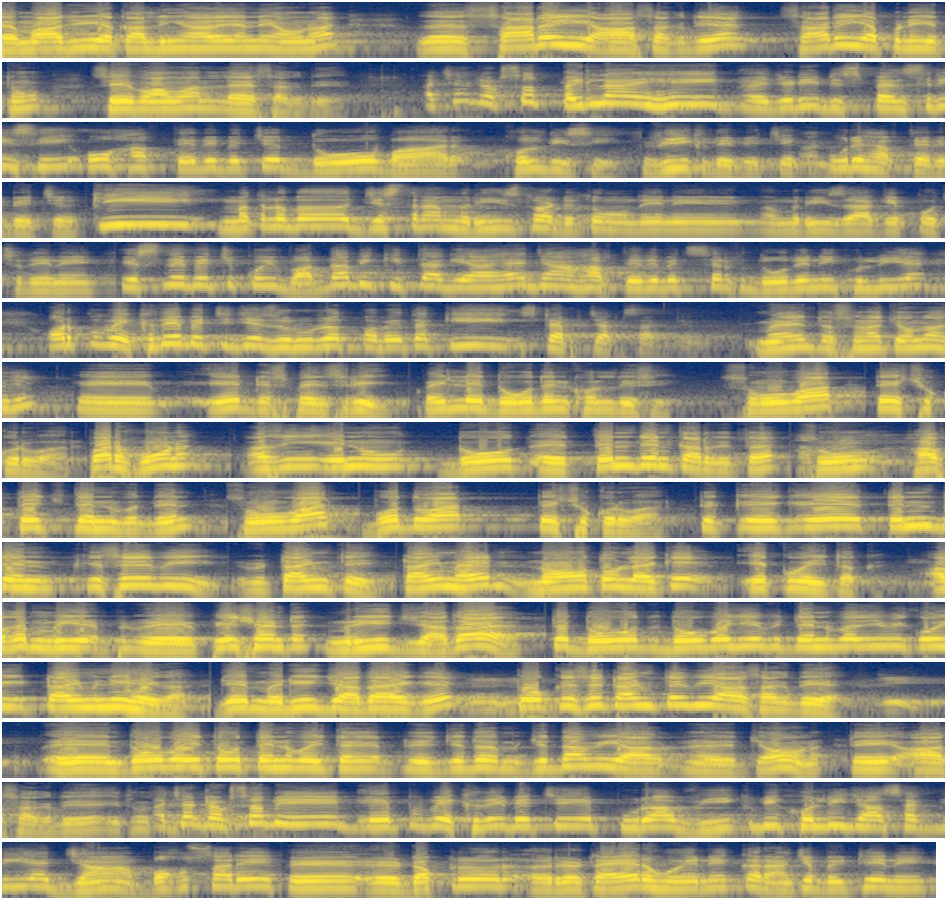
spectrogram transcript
ਮਾਜਰੀ ਅਕਾਲੀਆਂ ਵਾਲਿਆਂ ਨੇ ਆਉਣਾ ਸਾਰੇ ਹੀ ਆ ਸਕਦੇ ਆ ਸਾਰੇ ਹੀ ਆਪਣੇ ਇਥੋਂ ਸੇਵਾਵਾਂ ਲੈ ਸਕਦੇ ਆ। ਅੱਛਾ ਡਾਕਟਰ ਸਾਹਿਬ ਪਹਿਲਾਂ ਇਹ ਜਿਹੜੀ ਡਿਸਪੈਂਸਰੀ ਸੀ ਉਹ ਹਫ਼ਤੇ ਦੇ ਵਿੱਚ ਦੋ ਵਾਰ ਖੁੱਲਦੀ ਸੀ ਵੀਕ ਦੇ ਵਿੱਚ ਇੱਕ ਪੂਰੇ ਹਫ਼ਤੇ ਦੇ ਵਿੱਚ। ਕੀ ਮਤਲਬ ਜਿਸ ਤਰ੍ਹਾਂ ਮਰੀਜ਼ ਤੁਹਾਡੇ ਤੋਂ ਆਉਂਦੇ ਨੇ ਮਰੀਜ਼ ਆ ਕੇ ਪੁੱਛਦੇ ਨੇ ਇਸ ਦੇ ਵਿੱਚ ਕੋਈ ਵਾਅਦਾ ਵੀ ਕੀਤਾ ਗਿਆ ਹੈ ਜਾਂ ਹਫ਼ਤੇ ਦੇ ਵਿੱਚ ਸਿਰਫ ਦੋ ਦਿਨ ਹੀ ਖੁੱਲੀ ਹੈ? ਔਰ ਭਵਿੱਖ ਦੇ ਵਿੱਚ ਜੇ ਜ਼ਰੂਰਤ ਪਵੇ ਤਾਂ ਕੀ ਸਟੈਪ ਚੱਕ ਸਕਦੇ ਹੋ? ਮੈਂ ਦੱਸਣਾ ਚਾਹੁੰਦਾ ਜੀ ਕਿ ਇਹ ਡਿਸਪੈਂਸਰੀ ਪਹਿਲੇ 2 ਦਿਨ ਖੁੱਲਦੀ ਸੀ। ਸੋਮਵਾਰ ਤੇ ਸ਼ੁੱਕਰਵਾਰ। ਪਰ ਹੁਣ ਅਸੀਂ ਇਹਨੂੰ 2 3 ਦਿਨ ਕਰ ਦਿੱਤਾ ਸੋ ਹਫ਼ਤੇ 'ਚ 3 ਦਿਨ ਸੋਮਵਾਰ ਬੁੱਧਵਾਰ ਤੇ ਸ਼ੁੱਕਰਵਾਰ। ਤੇ ਇਹ- 3 ਦਿਨ ਕਿਸੇ ਵੀ ਟਾਈਮ ਤੇ ਟਾਈਮ ਹੈ 9 ਤੋਂ ਲੈ ਕੇ 1 ਵਜੇ ਤੱਕ। ਅਗਰ ਪੇਸ਼ੈਂਟ ਮਰੀਜ਼ ਜ਼ਿਆਦਾ ਹੈ ਤੇ 2 2 ਵਜੇ ਵੀ 3 ਵਜੇ ਵੀ ਕੋਈ ਟਾਈਮ ਨਹੀਂ ਹੈਗਾ। ਜੇ ਮਰੀਜ਼ ਜ਼ਿਆਦਾ ਹੈਗੇ ਤਾਂ ਕਿਸੇ ਟਾਈਮ ਤੇ ਵੀ ਆ ਸਕਦੇ ਆ 2 ਵਜੇ ਤੋਂ 3 ਵਜੇ ਤੱਕ ਜਿੱਦਾਂ ਜਿੱਦਾਂ ਵੀ ਆ ਚਾਹੁਣ ਤੇ ਆ ਸਕਦੇ ਆ ਇਥੋਂ ਅੱਛਾ ਡਾਕਟਰ ਸਾਹਿਬ ਇਹ ਇਹ ਭਵਿੱਖ ਦੇ ਵਿੱਚ ਇਹ ਪੂਰਾ ਵੀਕ ਵੀ ਖੋਲੀ ਜਾ ਸਕਦੀ ਹੈ ਜਾਂ ਬਹੁਤ ਸਾਰੇ ਡਾਕਟਰ ਰਿਟਾਇਰ ਹੋਏ ਨੇ ਘਰਾਂ 'ਚ ਬੈਠੇ ਨੇ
